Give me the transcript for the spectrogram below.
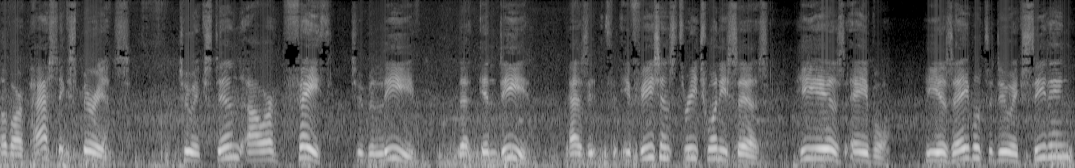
of our past experience, to extend our faith to believe that indeed, as Ephesians 3.20 says, He is able. He is able to do exceeding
